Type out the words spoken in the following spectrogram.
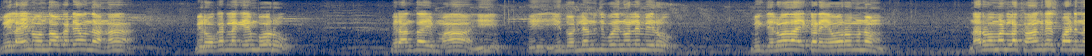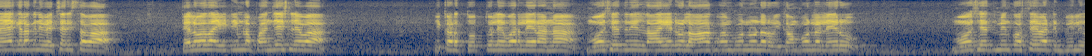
మీ లైన్ వంద ఒకటే ఉందా అన్న? మీరు ఒకట్లకి ఏం పోరు? మీరు అంతా మా ఈ ఈ- ఈ దొడ్ల నుంచి పోయిన వాళ్ళే మీరు. మీకు తెలియదా ఇక్కడ ఎవరు ఉన్నాం నర్వమండల కాంగ్రెస్ పార్టీ నాయకులకు నీవు హెచ్చరిస్తావా? తెలియదా ఈ టీంలో పనిచేసలేవా ఇక్కడ తొత్తులు ఎవరు లేరన్నా? మోసేది నీళ్ళు తాగేటోళ్ళు ఆ కంపౌండ్లో ఉన్నారు ఈ కంపౌండ్లో లేరు. మోసేది మీదకి వస్తే వాటి బిలు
